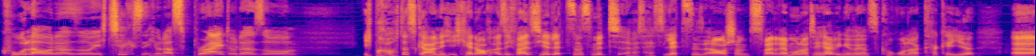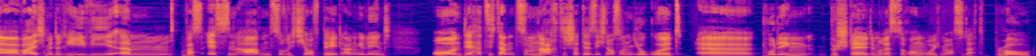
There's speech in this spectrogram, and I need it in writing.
Cola oder so. Ich check's nicht. Oder Sprite oder so. Ich brauche das gar nicht. Ich kenne auch, also ich jetzt hier letztens mit, äh, was heißt letztens, ja auch schon zwei, drei Monate her, wegen dieser ganzen Corona-Kacke hier. Äh, aber war ich mit Revi ähm, was essen abends, so richtig auf Date angelehnt. Und der hat sich dann zum Nachtisch, hat er sich noch so einen Joghurt-Pudding bestellt im Restaurant, wo ich mir auch so dachte, Bro,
